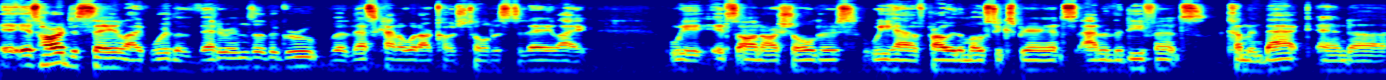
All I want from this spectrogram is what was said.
it's hard to say like we're the veterans of the group, but that's kind of what our coach told us today. Like we it's on our shoulders. We have probably the most experience out of the defense coming back, and uh,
